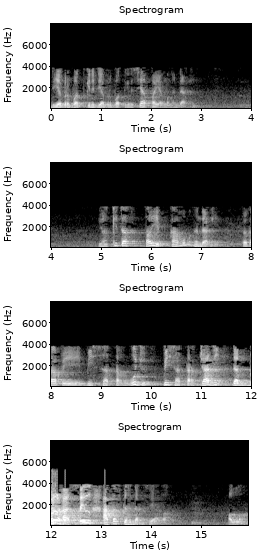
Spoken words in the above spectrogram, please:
dia berbuat begini, dia berbuat begini, siapa yang menghendaki? Ya kita, taib, kamu menghendaki. Tetapi bisa terwujud, bisa terjadi dan berhasil atas kehendak siapa? Allah.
